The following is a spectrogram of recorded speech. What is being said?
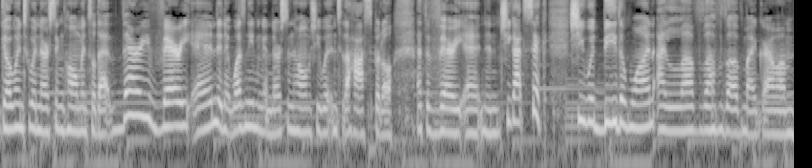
go into a nursing home until that very very end and it wasn't even a nursing home. She went into the hospital at the very end and she got sick. She would be the one i love love love my grandma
